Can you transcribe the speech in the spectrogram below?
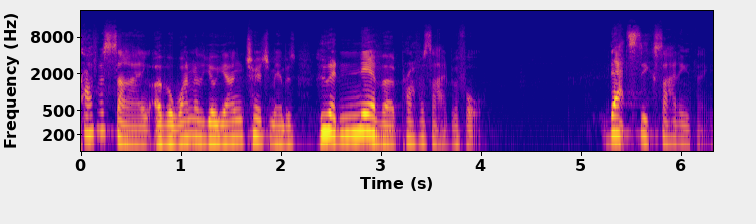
prophesying over one of your young church members who had never prophesied before. That's the exciting thing.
